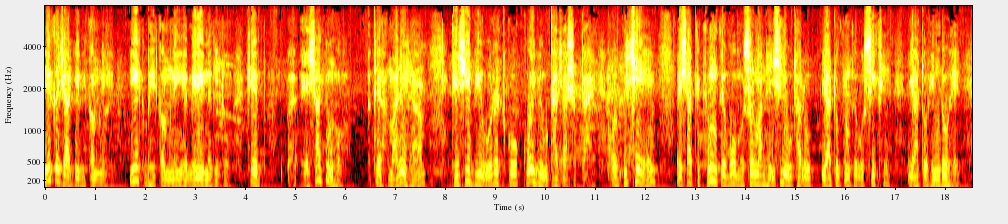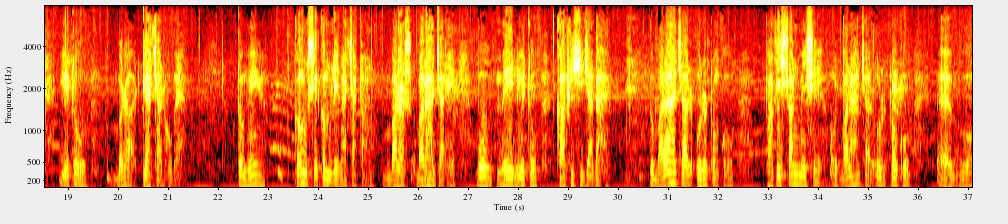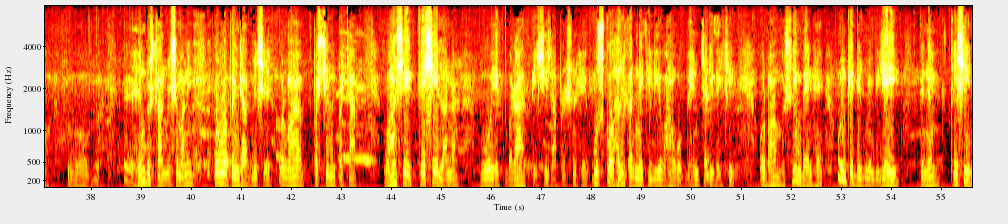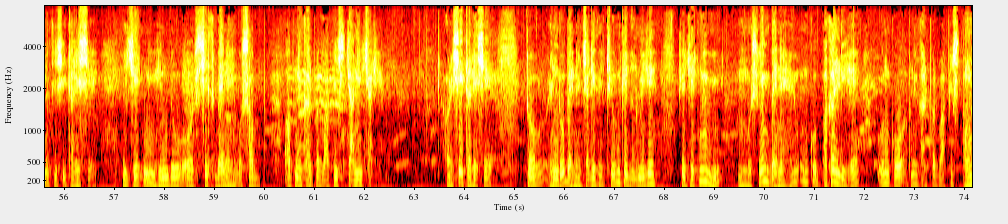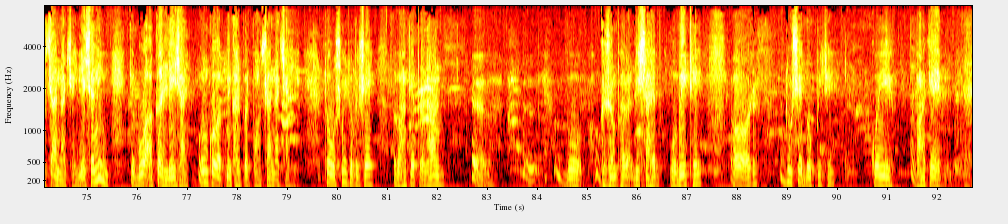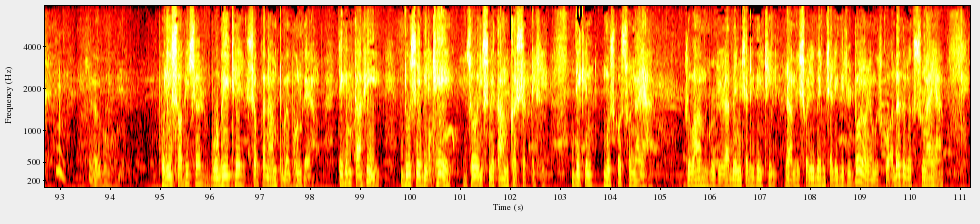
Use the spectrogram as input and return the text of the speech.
एक हज़ार की भी कम नहीं है। एक भी कम नहीं है मेरी नगी तो। कि ऐसा क्यों हो? कि हमारे यहाँ किसी भी औरत को कोई भी उठा जा सकता है। और पीछे ऐसा कि क्योंकि वो मुसलमान है, इसलिए उठा लो। या तो क्योंकि वो सिख है, या तो हिंदू है, ये तो बड़ा अत्याचार हो गया। तो मैं कम से कम लेना चाहता हूँ। बारह बारह हज़ार है। वो मेरे लिए तो काफ़ी से ज़्यादा है। तो बारह हज़ार औरतों को, पाकिस्तान में से और बारह हज़ार औरतों को वो वो, हिंदुस्तान में से माने पूर्व पंजाब में से और वहाँ पश्चिमी पंजाब, वहाँ से कैसे लाना वो एक बड़ा पेचीदा प्रश्न है। उसको हल करने के लिए वहाँ वो बहन चली गई थी और वहाँ मुस्लिम बहन है। उनके दिल में भी यही कि नहीं, किसी न किसी तरह से जितनी हिंदू और सिख बहनें हैं, वो सब अपने घर पर वापस जानी चाहिए। और इसी तरह से तो हिंदू बहनें चली गई थी। उनके दिल में ये कि जितनी भी मुस्लिम बहनें हैं, उनको पकड़ ली है, उनको अपने घर पर वापस पहुंचाना चाहिए। ऐसा नहीं कि वो आकर ले जाए, उनको अपने घर पर पहुंचाना चाहिए। तो उसमें तो पीछे वहाँ के प्रधान वो गजम्फर अली साहब, वो भी थे, और दूसरे लोग भी थे। कोई वहाँ के पुलिस ऑफिसर, वो भी थे, सबका नाम तो मैं भूल गया। लेकिन काफ़ी दूसरे भी थे जो इसमें काम कर सकते थे। लेकिन मुझको सुनाया तो वहाँ मृदुला बेन चली गई थी, रामेश्वरी बेन चली गई थी, दोनों ने मुझको अलग अलग सुनाया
